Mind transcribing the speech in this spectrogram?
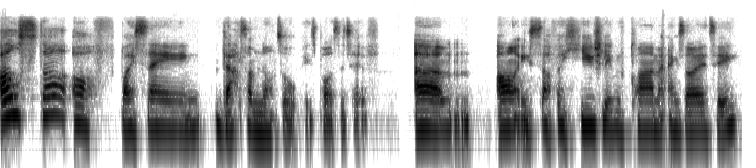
I'll start off by saying that I'm not always positive. Um, I suffer hugely with climate anxiety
